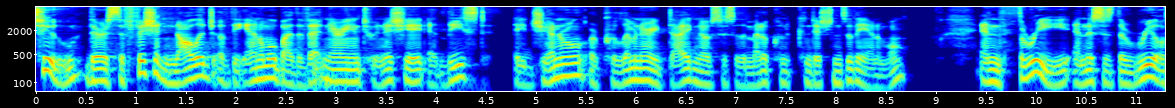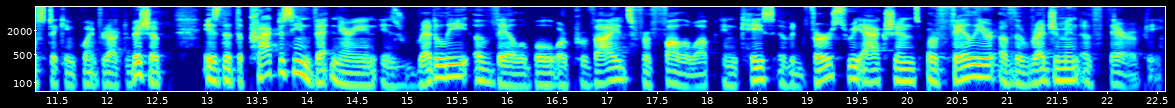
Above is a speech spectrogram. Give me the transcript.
Two, there is sufficient knowledge of the animal by the veterinarian to initiate at least a general or preliminary diagnosis of the medical conditions of the animal. And three, and this is the real sticking point for Dr. Bishop, is that the practicing veterinarian is readily available or provides for follow up in case of adverse reactions or failure of the regimen of therapy.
